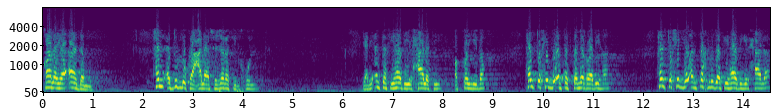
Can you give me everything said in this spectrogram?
قال يا آدم هل أدلك على شجرة الخلد؟ يعني أنت في هذه الحالة الطيبة هل تحب أن تستمر بها؟ هل تحب أن تخلد في هذه الحالة؟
